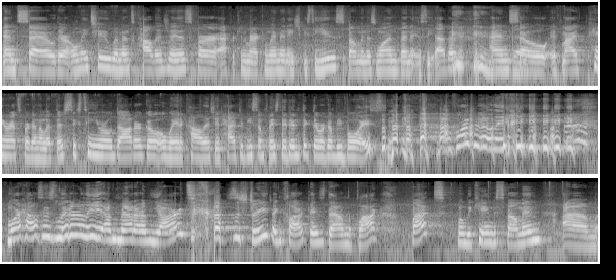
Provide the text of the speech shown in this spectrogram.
And so there are only two women's colleges for African American women, HBCUs. Spelman is one, Bennett is the other. and so if my parents were going to let their 16-year-old daughter go away to college, it had to be someplace they didn't think there were going to be boys. Unfortunately, Morehouse is literally a matter of yards across the street, and Clark is down the block. But when we came to Spelman, um,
